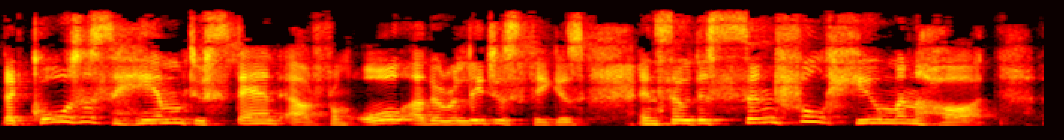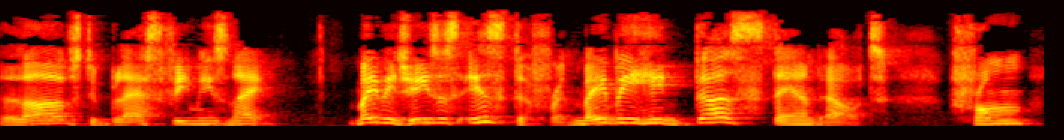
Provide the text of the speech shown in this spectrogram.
that causes him to stand out from all other religious figures, and so the sinful human heart loves to blaspheme his name. Maybe Jesus is different. Maybe he does stand out from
